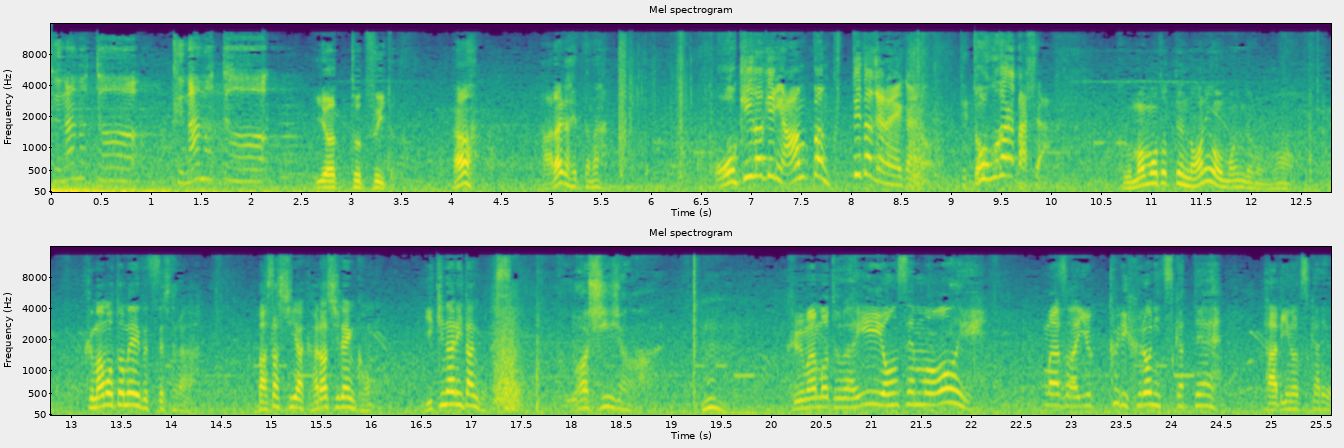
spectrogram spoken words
熊本熊本。やっと着いた。あ腹が減ったな。起きがけにアンパン食ってたじゃねえかよ。ってどこから出した？熊本って何がうまいんだろうな熊本名物でしたら馬刺しやからしれんこんいきなり団子です。詳しいじゃない。うん。熊本はいい温泉も多い。まずはゆっくり風呂に浸かって旅の疲れを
